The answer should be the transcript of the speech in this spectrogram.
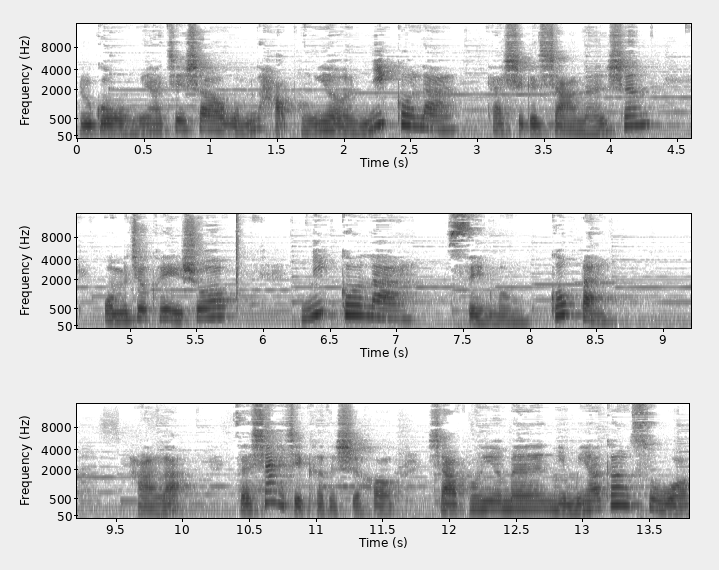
如果我们要介绍我们的好朋友 Nicola，他是个小男生，我们就可以说 Nicola c'est mon copain。好了。在下节课的时候，小朋友们，你们要告诉我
